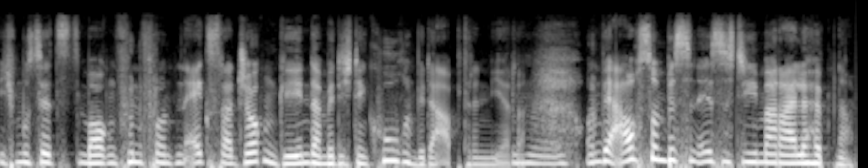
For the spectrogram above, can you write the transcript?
ich muss jetzt morgen fünf Runden extra joggen gehen, damit ich den Kuchen wieder abtrainiere. Und wer auch so ein bisschen ist, ist die Mareile Höppner.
